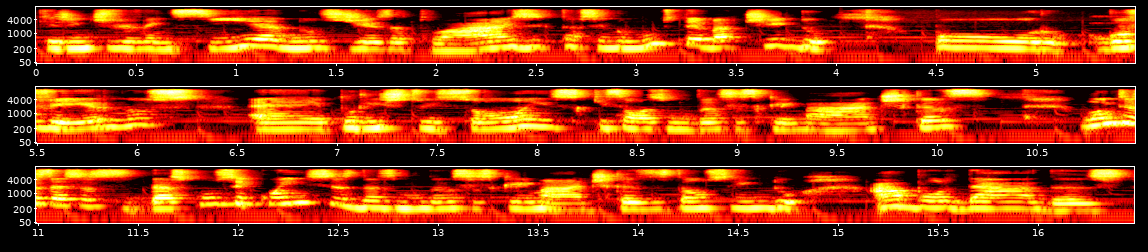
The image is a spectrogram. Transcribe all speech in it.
que a gente vivencia nos dias atuais e que está sendo muito debatido por governos é, por instituições, que são as mudanças climáticas. Muitas dessas das consequências das mudanças climáticas estão sendo abordadas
